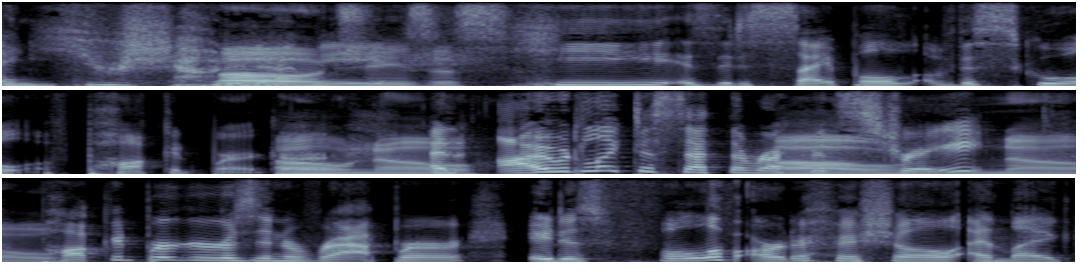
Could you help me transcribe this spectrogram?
and you shouted Oh at me. Jesus! He is the disciple of the school of Pocket Burger. Oh no! And I would like to set the record oh, straight. No. Pocket Burger is in a wrapper. It is full of artificial and like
